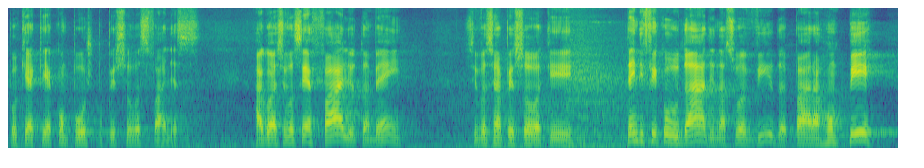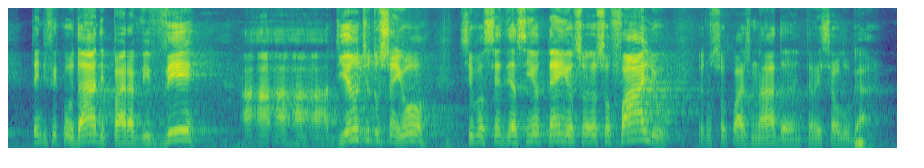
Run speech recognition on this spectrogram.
Porque aqui é composto por pessoas falhas. Agora, se você é falho também, se você é uma pessoa que tem dificuldade na sua vida para romper, tem dificuldade para viver a, a, a, diante do Senhor, se você diz assim, eu tenho, eu sou, eu sou falho, eu não sou quase nada, então esse é o lugar.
